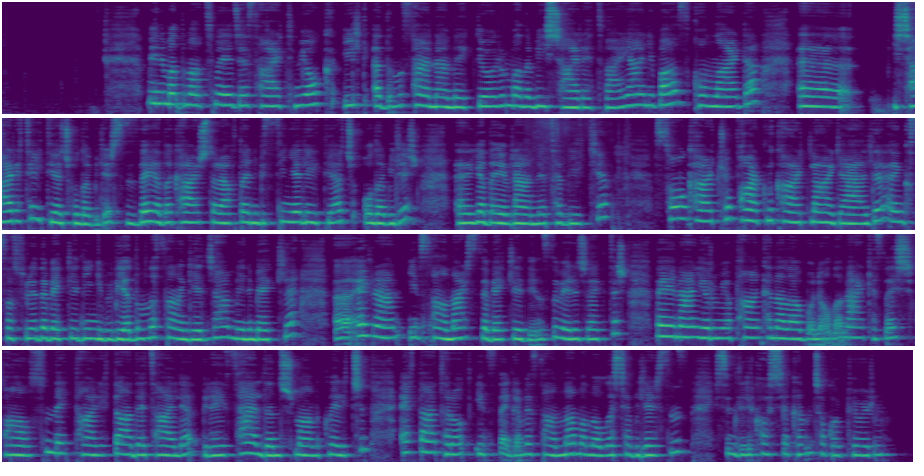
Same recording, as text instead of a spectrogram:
Benim adım atmaya cesaretim yok. İlk adımı senden bekliyorum. Bana bir işaret ver. Yani bazı konularda eee, işarete ihtiyaç olabilir sizde ya da karşı tarafta hani bir sinyale ihtiyaç olabilir. Eee, ya da evrenle tabii ki. Son kart çok farklı kartlar geldi. En kısa sürede beklediğin gibi bir adımla sana geleceğim. Beni bekle. Eee, evren, insanlar size beklediğinizi verecektir. Beğenen, yorum yapan, kanala abone olan herkese şifa olsun. Net tarih daha detaylı bireysel danışmanlıklar için Eftel Tarot Instagram hesabından bana ulaşabilirsiniz. Şimdilik hoşçakalın. Çok öpüyorum.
